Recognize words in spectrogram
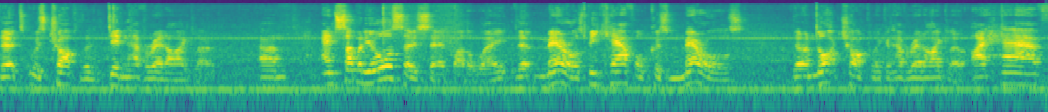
that was chocolate that didn't have a red eye glow. Um, And somebody also said, by the way, that merles, be careful because merles that are not chocolate can have a red eye glow. I have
